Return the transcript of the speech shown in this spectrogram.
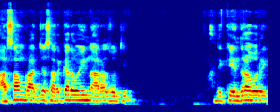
आसाम राज्य सरकारवरही नाराज होती आणि केंद्रावरही.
